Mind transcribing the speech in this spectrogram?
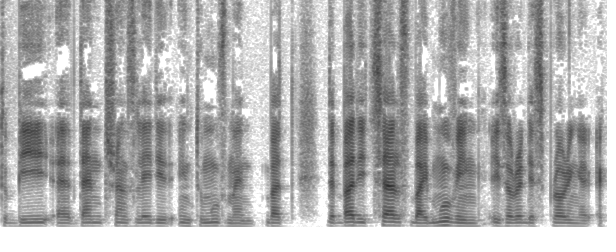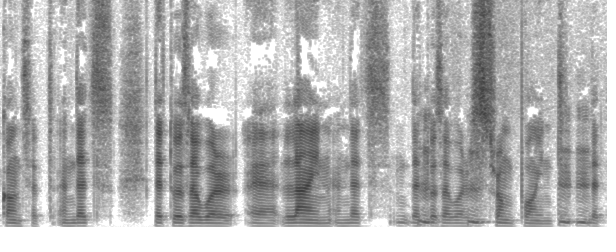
to be uh, then translated into movement but the body itself by moving is already exploring a, a concept and that's that was our uh, line and that's that mm. was our mm. strong point mm that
